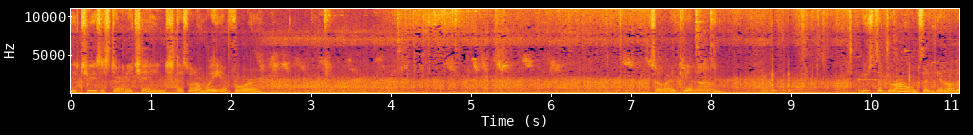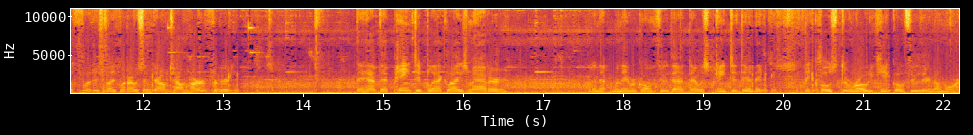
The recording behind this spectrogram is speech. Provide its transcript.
the trees are starting to change. That's what I'm waiting for. So I can um, use the drones to get all the footage. Like when I was in downtown Hartford, they have that painted Black Lives Matter. When, that, when they were going through that, that was painted there. And they, they closed the road. You can't go through there no more.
